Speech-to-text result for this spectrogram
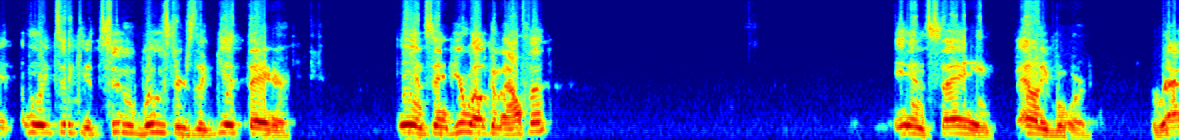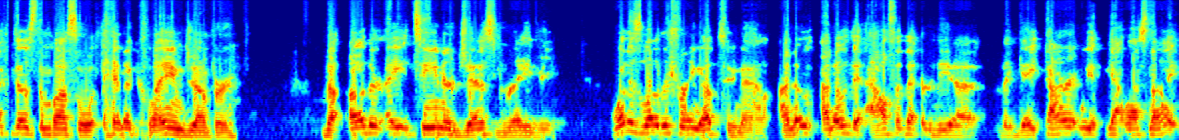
It only took you two boosters to get there. Insane. You're welcome, Alpha. Insane. Bounty board. Rakdos the muscle and a claim jumper. The other 18 are just gravy. What is Lotus Ring up to now? I know I know the alpha that or the uh, the gate tyrant we got last night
